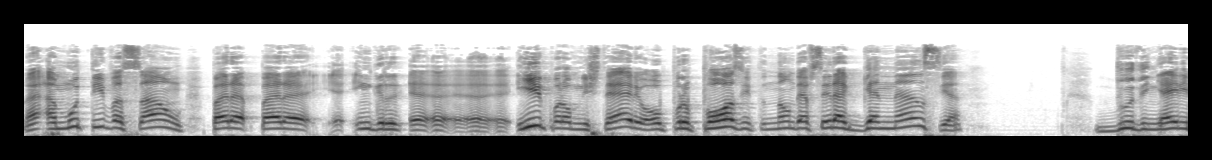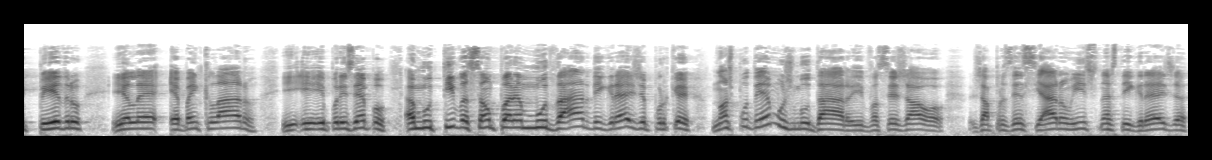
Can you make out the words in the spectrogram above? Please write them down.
É? A motivação para, para eh, uh, uh, ir para o ministério, ou o propósito, não deve ser a ganância do dinheiro e Pedro, ele é, é bem claro. E, e, e, por exemplo, a motivação para mudar de igreja, porque nós podemos mudar, e vocês já, já presenciaram isso nesta igreja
